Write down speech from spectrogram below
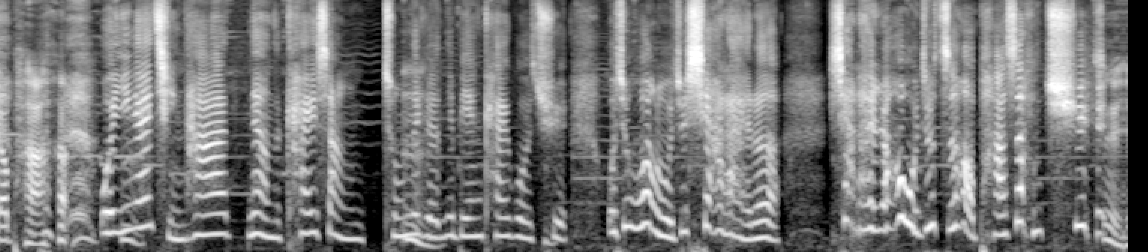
要爬。我应该请他那样子开上，从那个那边开过去，我就忘了，我就下来了。下来，然后我就只好爬上去。是，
